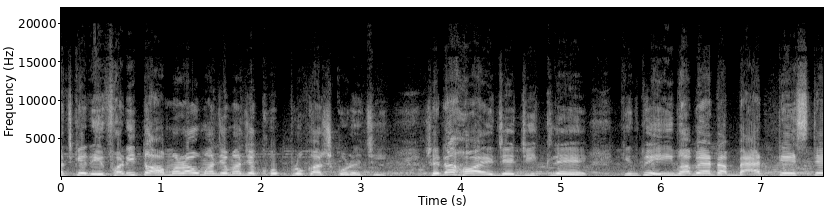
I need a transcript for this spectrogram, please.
আজকে রেফারি তো আমরাও মাঝে মাঝে ক্ষোভ প্রকাশ করেছি। সেটা হয় যে জিতলে কিন্তু এইভাবে একটা ব্যাড টেস্টে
